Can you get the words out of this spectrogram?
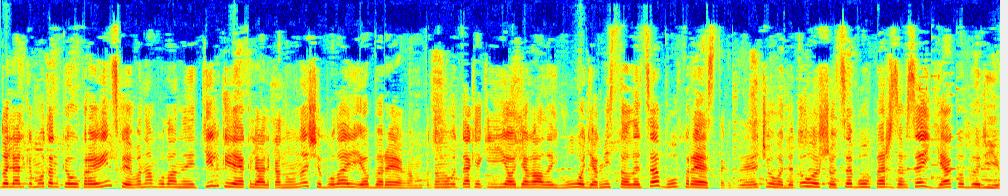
До ляльки мотанки української вона була не тільки як лялька, але вона ще була і оберегом. Тому так як її одягали в одяг, місто лиця був хрестик. Для чого? Для того, що це був перш за все як оберіг.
